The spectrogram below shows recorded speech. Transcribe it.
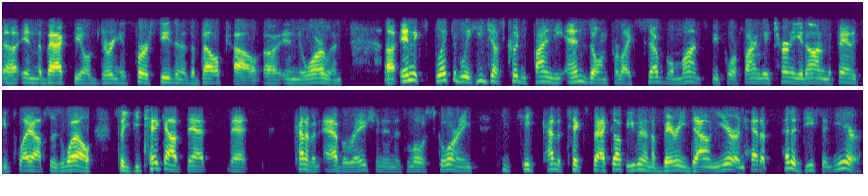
uh, in the backfield during his first season as a bell cow uh, in New Orleans. Uh, inexplicably, he just couldn't find the end zone for like several months before finally turning it on in the fantasy playoffs as well. So if you take out that that kind of an aberration in his low scoring, he, kind of ticks back up even in a very down year and had a had a decent year.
